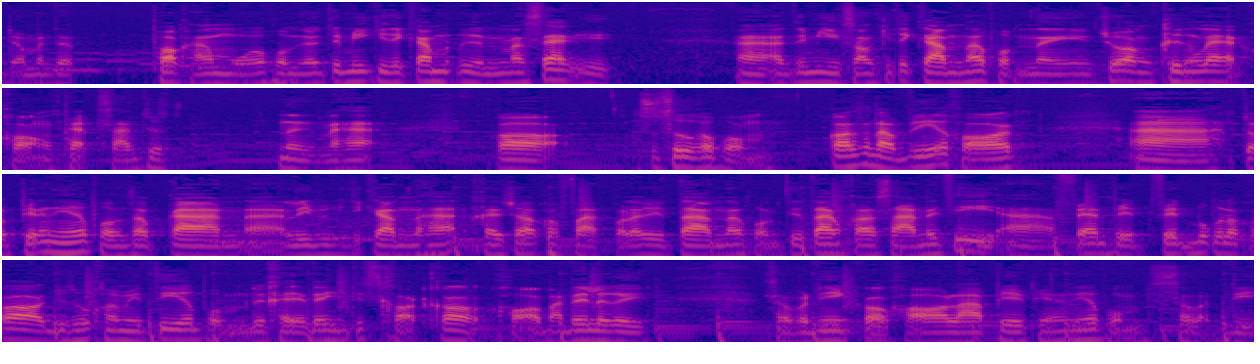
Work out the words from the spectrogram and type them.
เดี๋ยวมันจะพอกหางหมูผมเดี๋ยวจะมีกิจกรรมอื่นมาแทรกอีกอ่าอาจจะมีอีกสองกิจกรรมนะผมในช่วงครึ่งแรกของแพทสามจุดหนึ่งนะฮะก็สู้ๆครับผมก็สำหรับวันนี้ก็ขอจบเพียงนี้ครับผมสำหรับการรีวิวกิจกรรมนะฮะ ใครชอบก็ฝากกดไลค์ติดตามนะผมติดตามข่าวสารได้ที่แฟนเพจ Facebook แล้วก็ยูทูบคอมมิชชั่นครับผม หรือใครอยากได้ Discord ก็ขอมาได้เลย สำหรับวันนี้ก็ขอลาเพียงเพียงนี้ครับผม สวัสดี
